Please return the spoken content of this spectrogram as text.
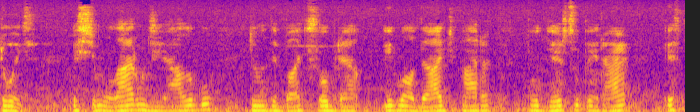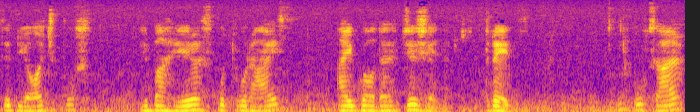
2. Estimular um diálogo um debate sobre a igualdade para poder superar estereótipos e barreiras culturais à igualdade de gêneros. 3. Impulsar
